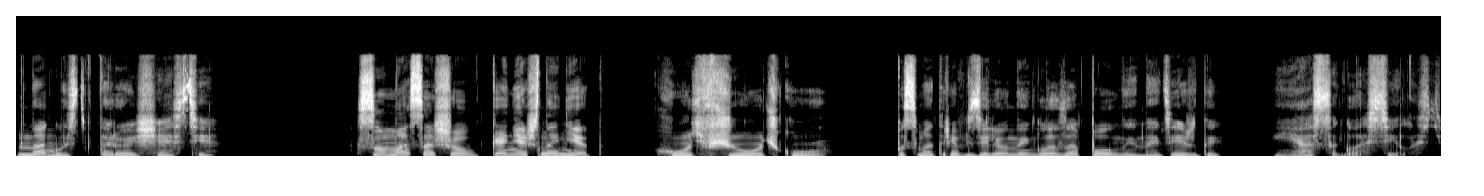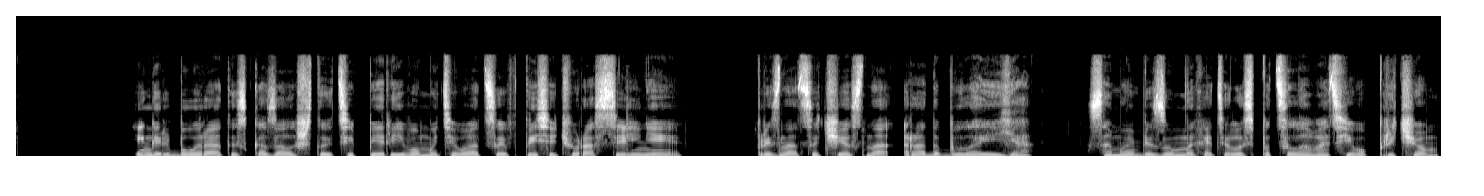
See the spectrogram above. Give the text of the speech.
Наглость — второе счастье. С ума сошел? Конечно, нет. Хоть в щечку. Посмотрев в зеленые глаза полные надежды, я согласилась. Игорь был рад и сказал, что теперь его мотивация в тысячу раз сильнее. Признаться честно, рада была и я. Самой безумно хотелось поцеловать его, причем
